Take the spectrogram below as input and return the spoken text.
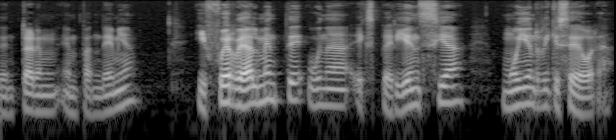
entrar en, pandemia. Y fue realmente una experiencia muy enriquecedora.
